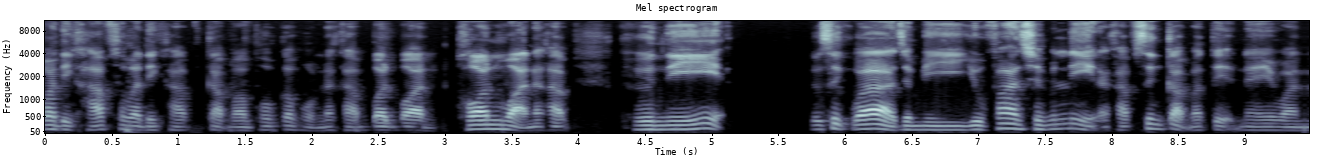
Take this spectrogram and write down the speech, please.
สวัสดีครับ สวัสดีครับ กลับมาพบกับผมนะครับบอลบอลคอนหวานนะครับ คืนนี้รู้สึกว่าจะมียูฟ่าแชมเปี้ยนลีกนะครับ ซึ่งกลับมาเตะในวัน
